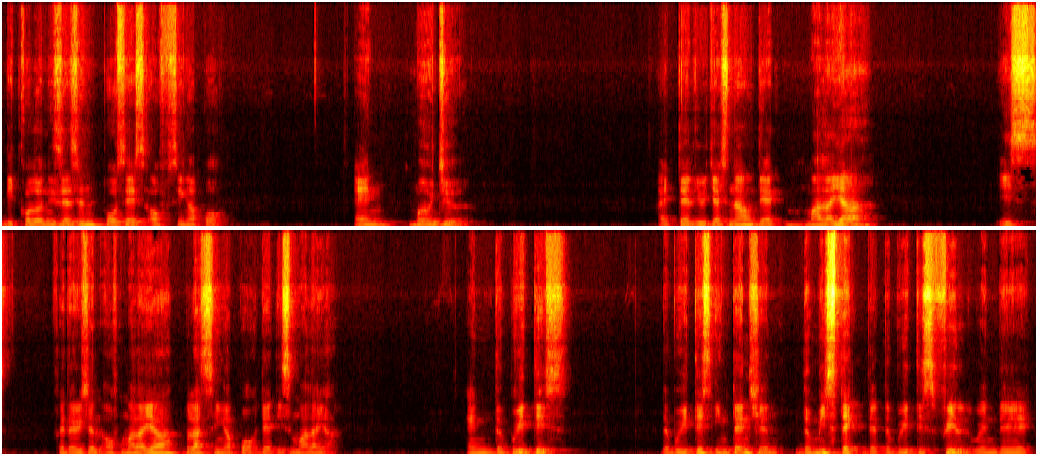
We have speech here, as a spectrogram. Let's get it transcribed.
decolonization process of Singapore and merger. I tell you just now that Malaya is Federation of Malaya plus Singapore. That is Malaya. And the British, the British intention, the mistake that the British feel when they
